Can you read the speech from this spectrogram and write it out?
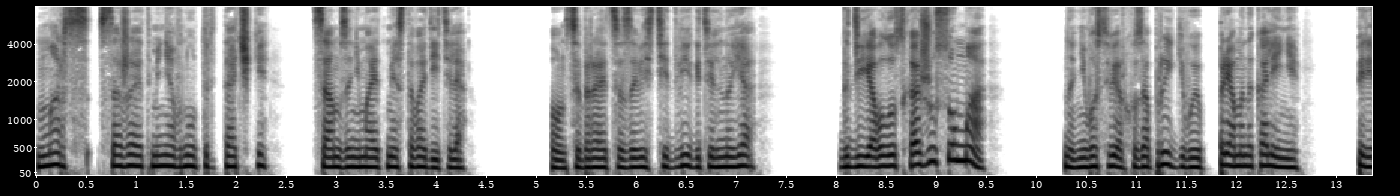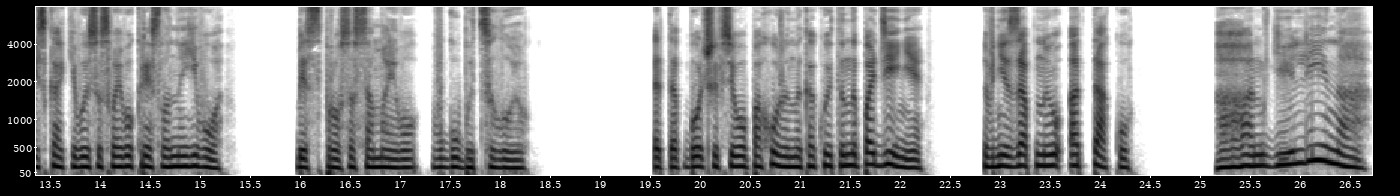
Марс сажает меня внутрь тачки, сам занимает место водителя. Он собирается завести двигатель, но я... К дьяволу схожу с ума. На него сверху запрыгиваю, прямо на колени. Перескакиваю со своего кресла на его. Без спроса сама его в губы целую. Это больше всего похоже на какое-то нападение, внезапную атаку. «Ангелина!»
